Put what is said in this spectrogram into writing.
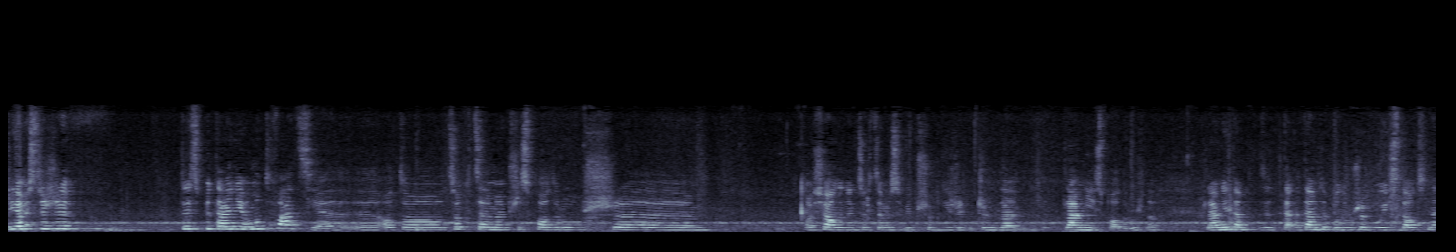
Y, ja myślę, że to jest pytanie o motywację, y, o to, co chcemy przez podróż y, osiągnąć, co chcemy sobie przybliżyć, czym dla, dla mnie jest podróż. No, dla mnie tam, ta, tamte podróże były istotne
